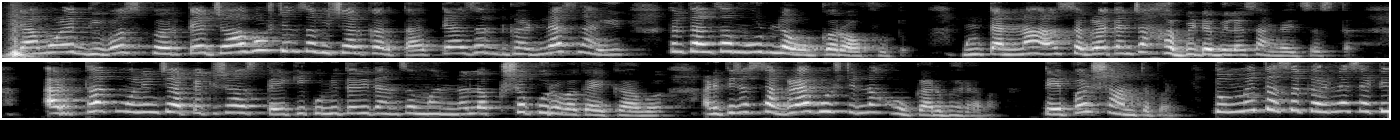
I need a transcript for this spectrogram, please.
त्यामुळे दिवसभर त्या ज्या गोष्टींचा विचार करतात त्या जर घडल्याच नाहीत तर त्यांचा मूड लवकर ऑफ होतो. मग त्यांना सगळं त्यांच्या हबीडबीला सांगायचं असतं. अर्थात मुलींची अपेक्षा असते की कुणीतरी त्यांचं म्हणणं लक्षपूर्वक ऐकावं आणि तिच्या सगळ्या गोष्टींना होकार भरावा. ते पण शांतपणे तुम्ही तसं करण्यासाठी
